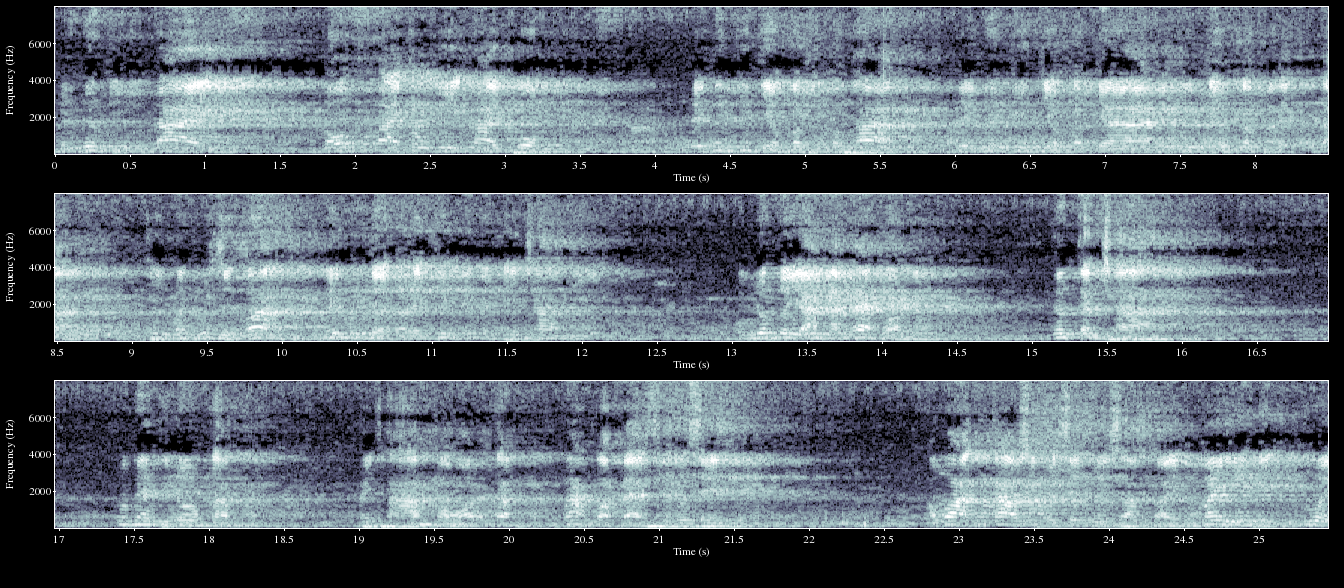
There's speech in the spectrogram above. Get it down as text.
เป็นเรื่องที่อยู่ใต้โต๊ะใต้เก้าอี้ใต้พรมในเรื่องที่เกี่ยวกับสุขภาพ ในเรื่องที่เกี่ยวกับยาในเรื่องเกี่ยวกับอะไรต่างๆที่มันรู้สึกว่าเฮ้ยมันเกิดอะไรขึ้นในประเทศชาตินี้ ผมยกตัวอย่างอันแรกก่อนเลยเรื่องกัญชาพ่อแม่พี่น้องครับ ไปถามหมอนะครับ มากกว่า 80เอร์เซ็นต์เอาว่า 90เปอร์เซ็นต์ด้วยซ้ำไปไม่เห็นด้วย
